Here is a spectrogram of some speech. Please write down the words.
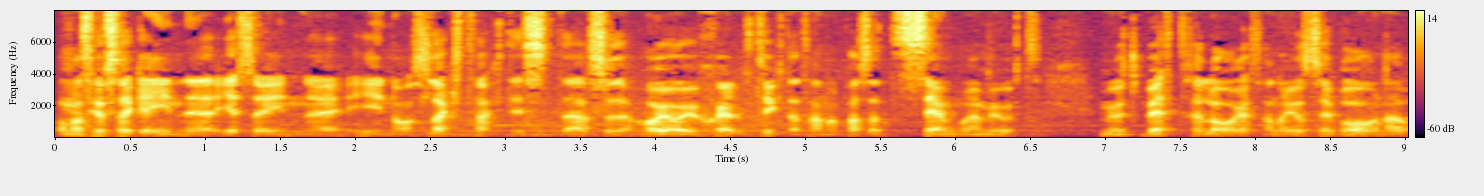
Om man ska försöka in, eh, ge sig in eh, i någon slags taktiskt där så har jag ju själv tyckt att han har passat sämre mot, mot bättre lag. Att han har gjort sig bra när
